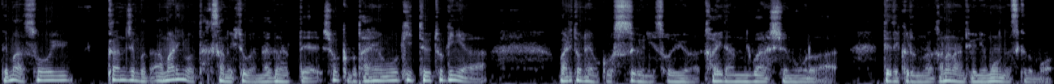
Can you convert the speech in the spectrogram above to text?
で、まあそういう感じも、あまりにもたくさんの人が亡くなって、ショックも大変大きいという時には、割とね、こうすぐにそういうような階段話というものが出てくるのかななんていうふうに思うんですけども、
